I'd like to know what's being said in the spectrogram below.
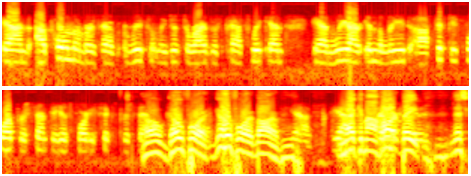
And our poll numbers have recently just arrived this past weekend, and we are in the lead, uh, 54% to his 46%. Oh, go for it. Go for it, Barb. Yeah, yeah. Making my heart beat. This,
